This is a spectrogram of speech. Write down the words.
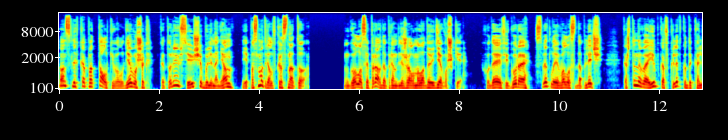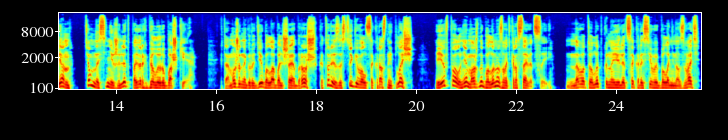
Он слегка подталкивал девушек, которые все еще были на нем, и посмотрел в красноту. Голос и правда принадлежал молодой девушке. Худая фигура, светлые волосы до плеч, каштановая юбка в клетку до колен, темно синий жилет поверх белой рубашки. К тому же на груди была большая брошь, которой застегивался красный плащ, Её вполне можно было назвать красавицей. Но вот улыбку на её лице красивой было не назвать,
